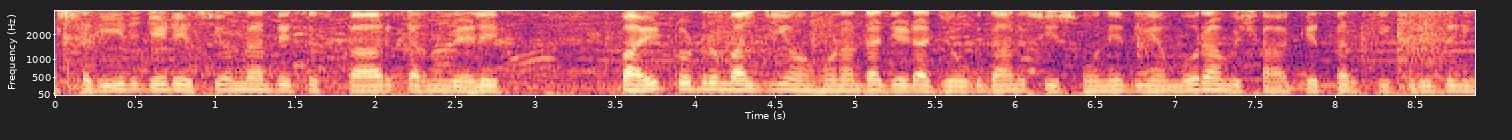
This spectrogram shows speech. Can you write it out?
ਸਰੀਰ ਜਿਹੜੇ ਸੀ ਉਹਨਾਂ ਦੇ ਸੰਸਕਾਰ ਕਰਨ ਵੇਲੇ ਭਾਈ ਟੋਡਰਮਲ ਜੀ ਹੋਣਾ ਦਾ ਜਿਹੜਾ ਯੋਗਦਾਨ ਸੀ ਸੋਨੇ ਦੀਆਂ ਮੋਹਰਾਂ ਵਿਛਾ ਕੇ ਧਰਤੀ ਖਰੀਦਣੀ।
